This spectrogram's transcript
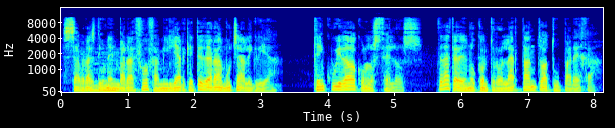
Sabrás de un embarazo familiar que te dará mucha alegría. Ten cuidado con los celos, trata de no controlar tanto a tu pareja.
